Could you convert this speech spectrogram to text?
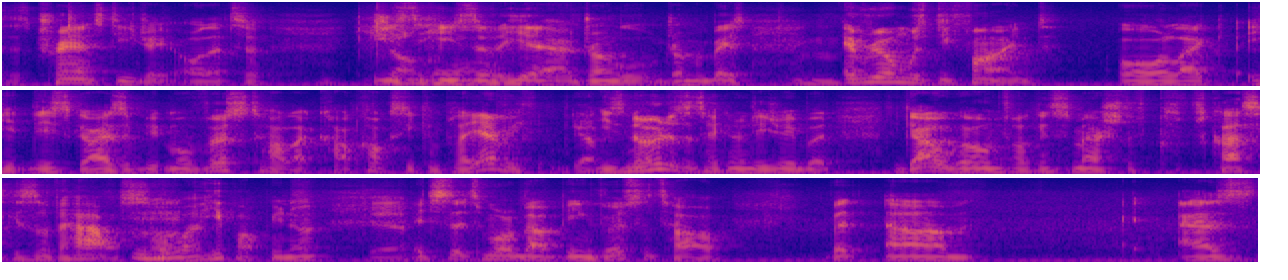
that's a trance DJ, or that's a he's he's a Jungle. yeah jungle drum and bass. Mm-hmm. Everyone was defined. Or like this guy's a bit more versatile, like Carl Cox. He can play everything. Yep. He's known as a techno DJ, but the guy will go and fucking smash the classics of the house or hip hop. You know, Mm-hmm. Yeah. it's it's more about being versatile. But um, as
